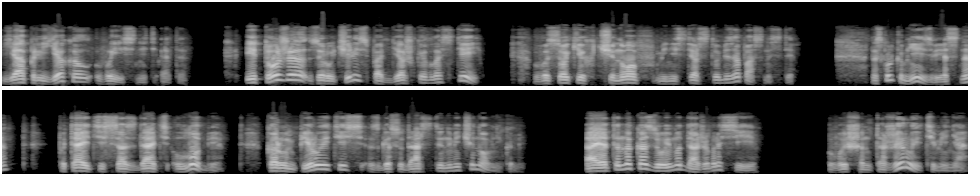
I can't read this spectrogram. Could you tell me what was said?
Я приехал выяснить это. И тоже заручились поддержкой властей, высоких чинов Министерства безопасности. Насколько мне известно, пытаетесь создать лобби, коррумпируетесь с государственными чиновниками. А это наказуемо даже в России. Вы шантажируете меня?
